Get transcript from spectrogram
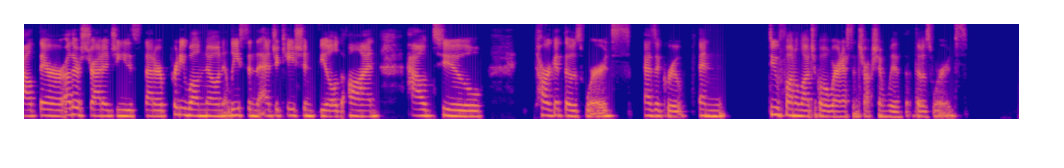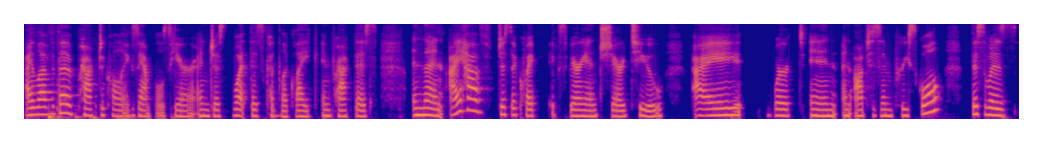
out there, or other strategies that are pretty well known, at least in the education field, on how to target those words as a group and do phonological awareness instruction with those words. I love the practical examples here and just what this could look like in practice. And then I have just a quick experience shared too. I worked in an autism preschool. This was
